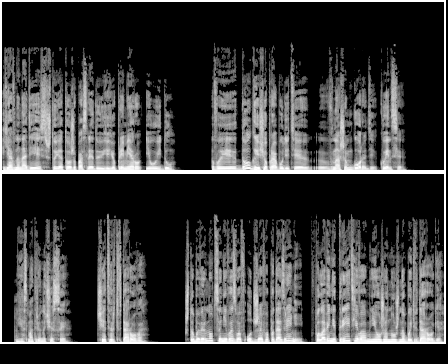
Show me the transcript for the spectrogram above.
явно надеясь, что я тоже последую ее примеру и уйду. Вы долго еще пробудете э, в нашем городе, Куинси? Я смотрю на часы. Четверть второго. Чтобы вернуться, не вызвав у Джеффа подозрений, в половине третьего мне уже нужно быть в дороге.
